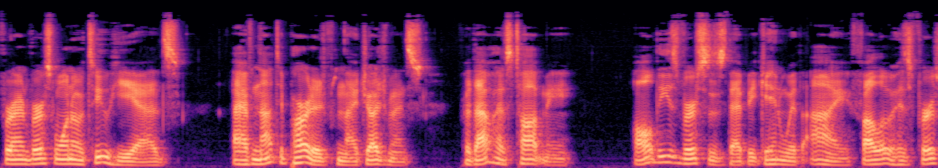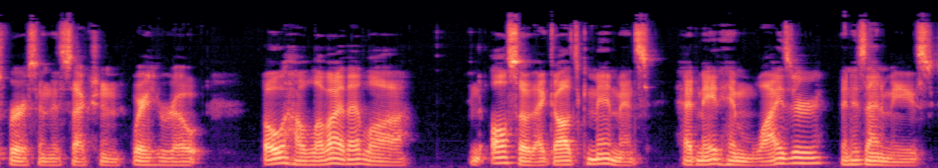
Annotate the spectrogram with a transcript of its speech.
for in verse 102 he adds, I have not departed from thy judgments, for thou hast taught me. All these verses that begin with I follow his first verse in this section, where he wrote, Oh, how love I thy law! And also that God's commandments had made him wiser than his enemies.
